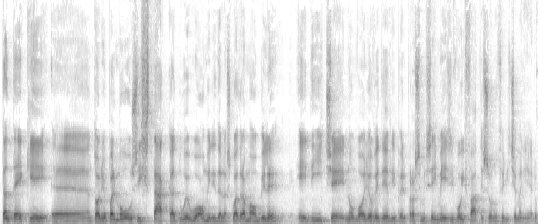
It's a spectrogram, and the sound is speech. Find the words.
Tant'è che eh, Antonio Palmosi stacca due uomini della squadra mobile e dice non voglio vedervi per i prossimi sei mesi, voi fate solo Felice Maniero.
